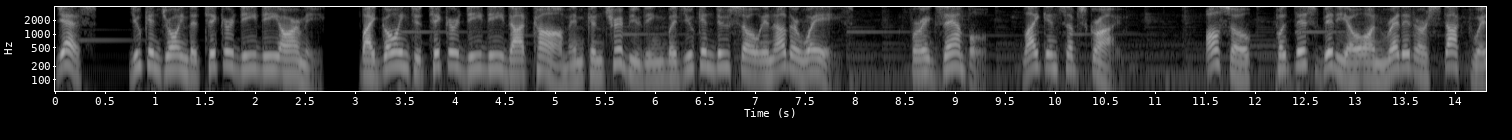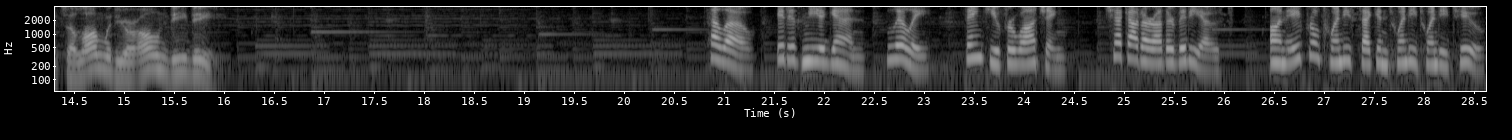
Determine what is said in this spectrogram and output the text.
Yes, you can join the Ticker DD army by going to tickerdd.com and contributing, but you can do so in other ways. For example, like and subscribe. Also, put this video on Reddit or StockTwits along with your own DD. Hello, it is me again, Lily. Thank you for watching. Check out our other videos. On April 22, 2022,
